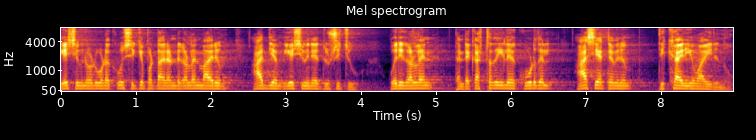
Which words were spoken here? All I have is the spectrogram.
യേശുവിനോടുകൂടെ ക്രൂശിക്കപ്പെട്ട രണ്ട് കള്ളന്മാരും ആദ്യം യേശുവിനെ ദുഷിച്ചു. ഒരു കള്ളൻ തന്റെ കഷ്ടതയിലെ കൂടുതൽ ആശയറ്റവനും ധിക്കാരിയുമായിരുന്നു.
